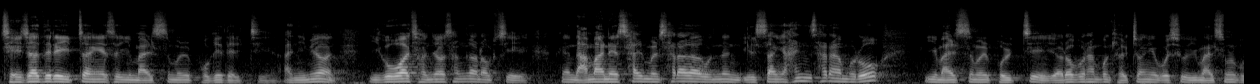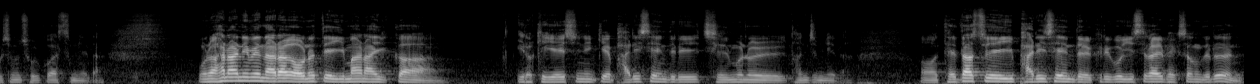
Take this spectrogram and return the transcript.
제자들의 입장에서 이 말씀을 보게 될지 아니면 이거와 전혀 상관없이 그냥 나만의 삶을 살아가고 있는 일상의 한 사람으로 이 말씀을 볼지 여러분 한번 결정해 보시고 이 말씀을 보시면 좋을 것 같습니다. 오늘 하나님의 나라가 어느 때 임하나이까 이렇게 예수님께 바리새인들이 질문을 던집니다. 어, 대다수의 이 바리새인들 그리고 이스라엘 백성들은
